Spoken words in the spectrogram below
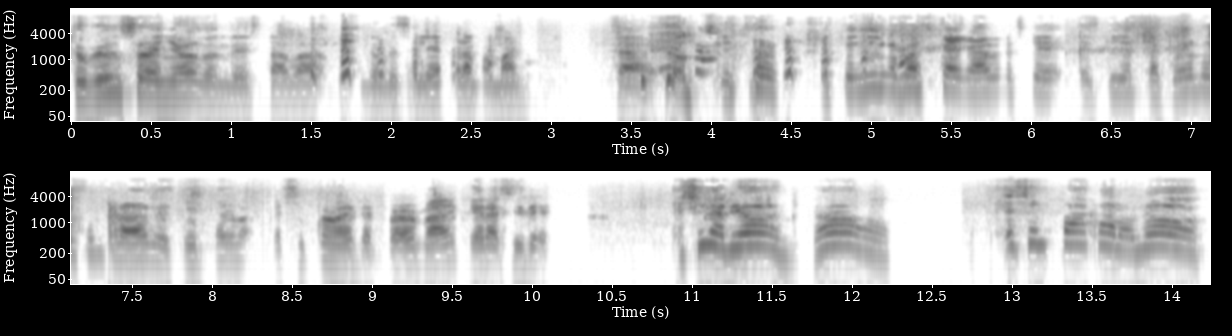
tuve un sueño donde estaba, donde salía Dramaman. O sea, esto- entonces lo más cagado es que, es que ya te acuerdas de esa entrada de Superman, de Superman de Superman, que era así de, es un avión, no, es un pájaro, no.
